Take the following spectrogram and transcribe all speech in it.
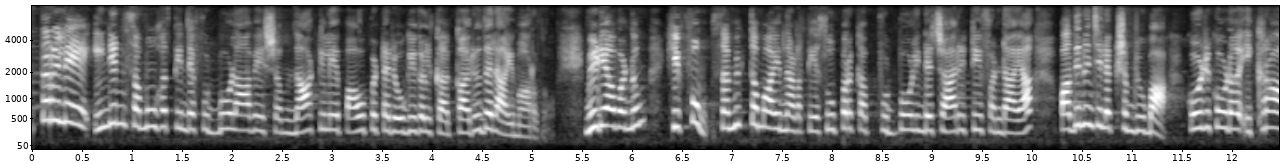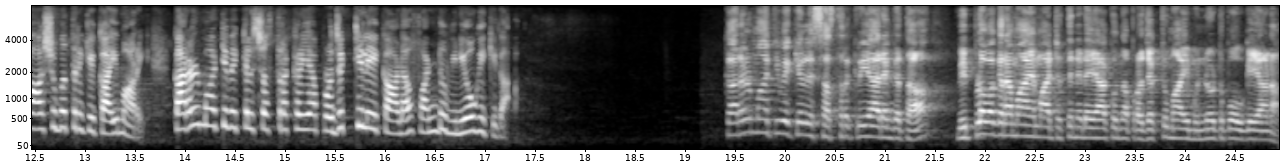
ഖത്തറിലെ ഇന്ത്യൻ സമൂഹത്തിന്റെ ഫുട്ബോൾ ആവേശം നാട്ടിലെ പാവപ്പെട്ട രോഗികൾക്ക് കരുതലായി മാറുന്നു. മീഡിയ വണ്ണും ഹിഫും സംയുക്തമായി നടത്തിയ സൂപ്പർ കപ്പ് ഫുട്ബോളിന്റെ ചാരിറ്റി ഫണ്ടായ പതിനഞ്ച് ലക്ഷം രൂപ കോഴിക്കോട് ഇഖ്ര ആശുപത്രിക്ക് കൈമാറി. കരൾ മാറ്റിവെക്കൽ ശസ്ത്രക്രിയ പ്രൊജക്റ്റിലേക്കാണ് ഫണ്ട് വിനിയോഗിക്കുക. കരൾ മാറ്റിവെക്കൽ ശസ്ത്രക്രിയാ രംഗത്ത് വിപ്ലവകരമായ മാറ്റത്തിനിടയാക്കുന്ന പ്രൊജക്ടുമായി മുന്നോട്ട് പോവുകയാണ്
